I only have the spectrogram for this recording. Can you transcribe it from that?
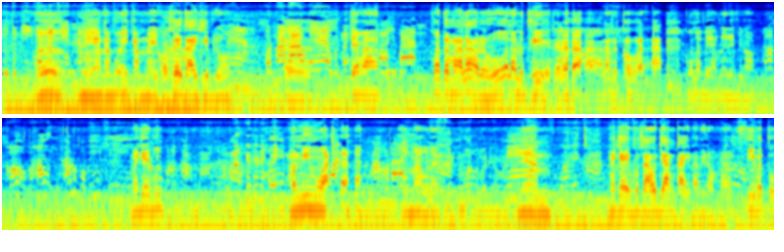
อยู่ตะกี้อเอยู่ว่าอมันเย็นนั่นแหนี่ละกันผู้ใดจำได้ขอเคยถ่ายคลิปอยู่ แม่นคนมาลาวแล้วคนมาแต่เห็นว่าขายอยู่บ้านพอแต่มาเล่าเดี๋ยวโอ้เราลุเทศเลยนะเราจะโกนคนละแบบเลยเด้พี่น้อง แล้วก็เฮาเฮาลูกบ่มีขี่ไม่ใช่บุญมันกันได้เฮ้ยมั นมีงวด มาบ่ได้มันมาบ่ได้ แม่แม่นหัวไอ้ขาดไม่ใช่ผู้สาวย่างไก่นะพี่น้องนะซีประตู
